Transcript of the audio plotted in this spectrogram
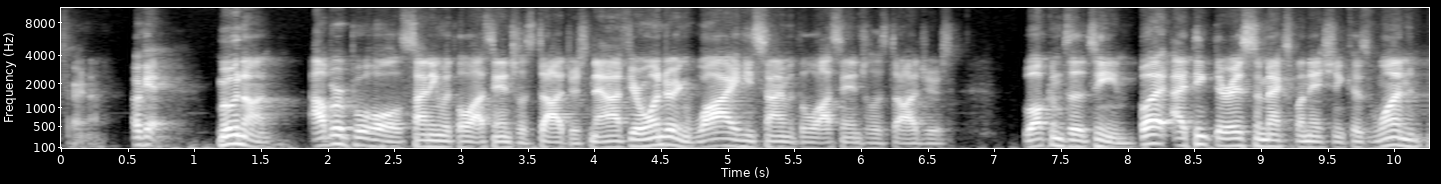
Fair enough. Okay, moving on. Albert Pujols signing with the Los Angeles Dodgers. Now, if you're wondering why he signed with the Los Angeles Dodgers, welcome to the team. But I think there is some explanation because one,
